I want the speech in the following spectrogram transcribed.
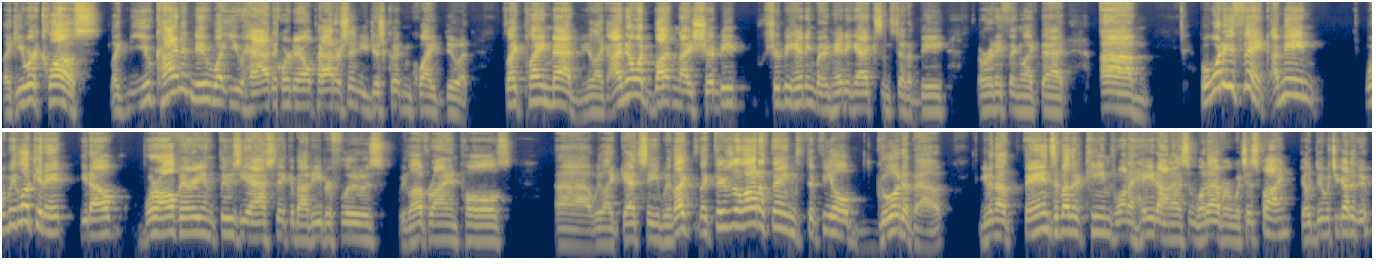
like you were close, like you kind of knew what you had, Cordarrelle Patterson, you just couldn't quite do it. It's like playing Madden. You're like, I know what button I should be should be hitting, but I'm hitting X instead of B or anything like that. Um, but what do you think? I mean, when we look at it, you know, we're all very enthusiastic about Eberflus. We love Ryan Poles. Uh, we like Getsy. We like like there's a lot of things to feel good about, even though fans of other teams want to hate on us or whatever, which is fine. Go do what you got to do.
